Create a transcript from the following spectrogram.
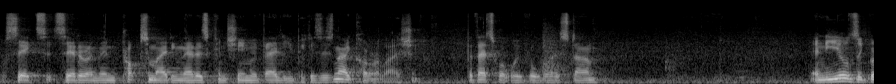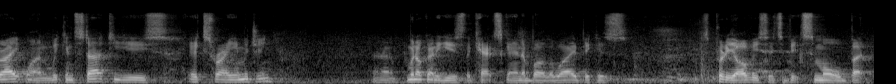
or sex, etc., and then approximating that as consumer value because there's no correlation. But that's what we've always done. And yield's a great one. We can start to use X-ray imaging. Uh, we're not going to use the CAT scanner, by the way, because it's pretty obvious it's a bit small, but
